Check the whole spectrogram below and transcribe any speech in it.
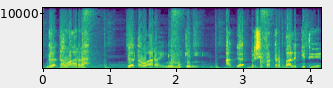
nggak tahu arah. Nggak tahu arah ini mungkin agak bersifat terbalik gitu ya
